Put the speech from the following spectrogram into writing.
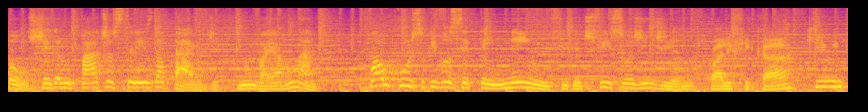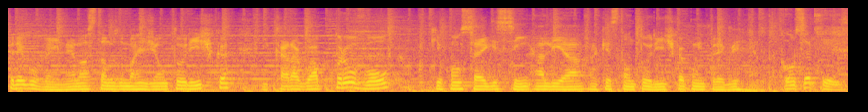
Bom, chega no pátio às três da tarde, não vai arrumar. Qual curso que você tem? Nenhum fica difícil hoje em dia, né? Qualificar que o emprego vem, né? Nós estamos numa região turística e Caraguá provou que consegue sim aliar a questão turística com emprego e renda. Com certeza.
